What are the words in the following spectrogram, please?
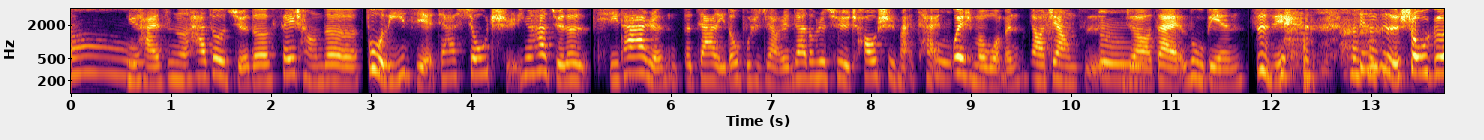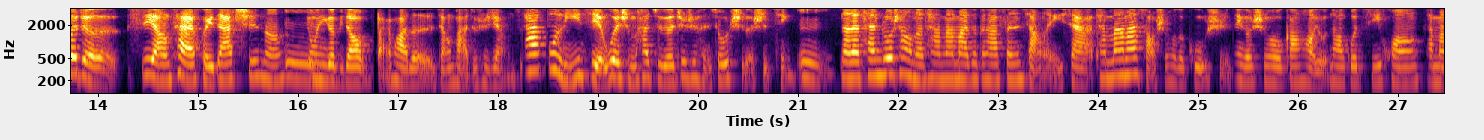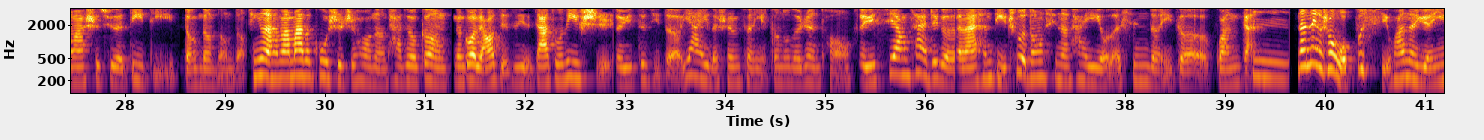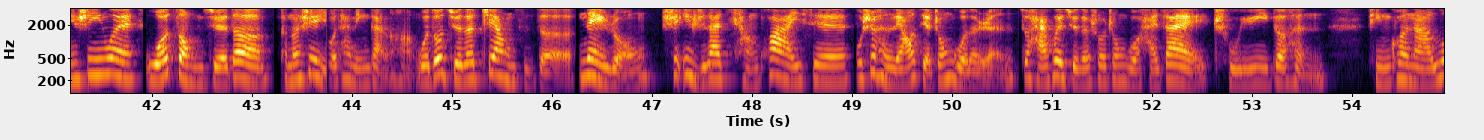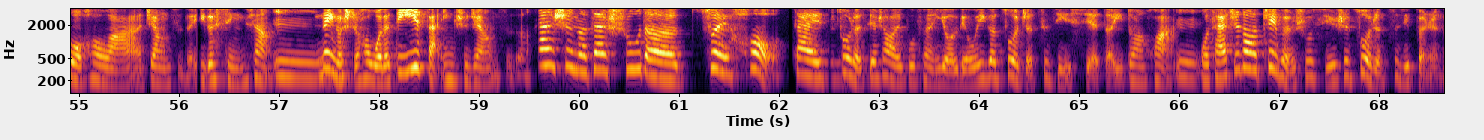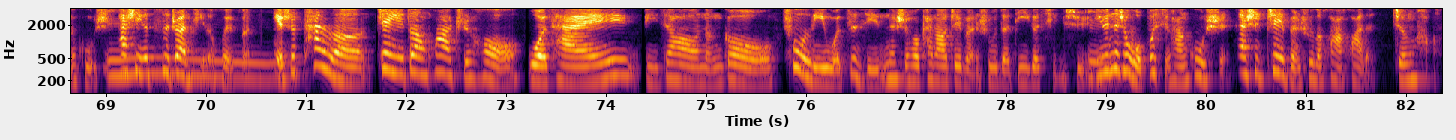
女孩子呢，她就觉得非常的不理解加羞耻，因为她觉得其他人的家里都不是这样，人家都是去超市买菜，为什么我们要这样子？你知道，在路边自己 亲自收割着西洋菜回家吃呢？用一个比较白话的讲法就是这样子。她不理解为什么，她觉得这是很羞耻的事情。嗯，那在餐桌上呢，她妈妈就跟她分享了一下她妈妈小时候的故事。那个时候刚好有闹过饥荒，她妈妈失去了弟弟，等等等等。听了她妈妈的故事之后。呢，他就更能够了解自己的家族历史，对于自己的亚裔的身份也更多的认同。对于西洋菜这个本来很抵触的东西呢，他也有了新的一个观感。嗯，那那个时候我不喜欢的原因，是因为我总觉得可能是我太敏感了哈，我都觉得这样子的内容是一直在强化一些不是很了解中国的人，就还会觉得说中国还在处于一个很。贫困啊，落后啊，这样子的一个形象。嗯，那个时候我的第一反应是这样子的。但是呢，在书的最后，在作者介绍的一部分有留一个作者自己写的一段话。嗯，我才知道这本书其实是作者自己本人的故事，它是一个自传体的绘本。也是看了这一段话之后，我才比较能够处理我自己那时候看到这本书的第一个情绪。因为那时候我不喜欢故事，但是这本书的画画的真好，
